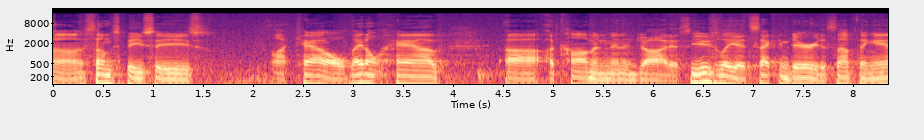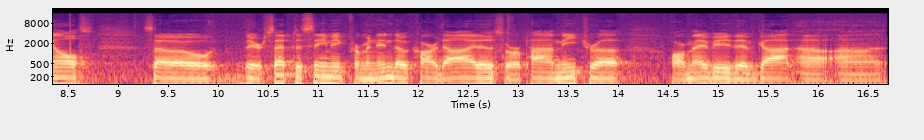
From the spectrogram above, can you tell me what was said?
uh, some species, like cattle, they don't have uh, a common meningitis. Usually it's secondary to something else. So they're septicemic from an endocarditis or a pyometra, or maybe they've got a, a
